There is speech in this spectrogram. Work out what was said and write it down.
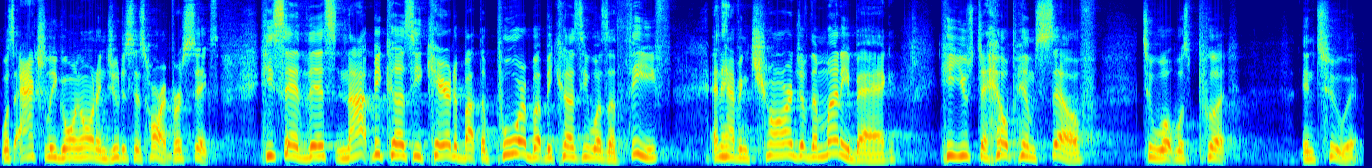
what's actually going on in Judas's heart. Verse 6. He said this not because he cared about the poor, but because he was a thief and having charge of the money bag, he used to help himself to what was put into it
